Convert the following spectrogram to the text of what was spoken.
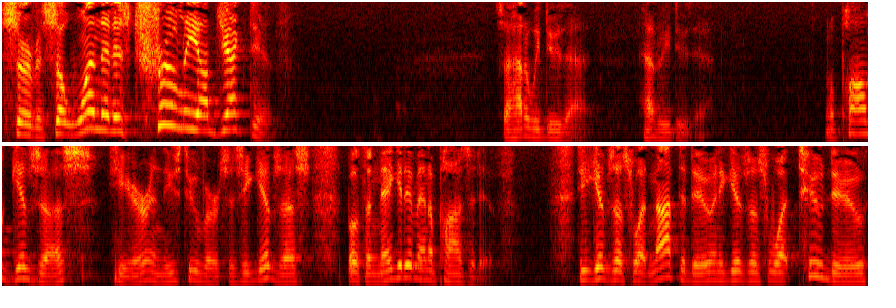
service. So one that is truly objective. So how do we do that? How do we do that? Well, Paul gives us here in these two verses, he gives us both a negative and a positive. He gives us what not to do, and he gives us what to do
